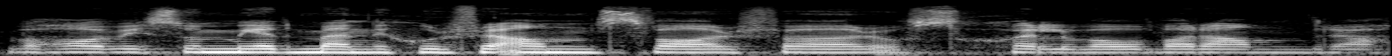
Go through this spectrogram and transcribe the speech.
vad har vi som medmänniskor för ansvar för oss själva och varandra?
